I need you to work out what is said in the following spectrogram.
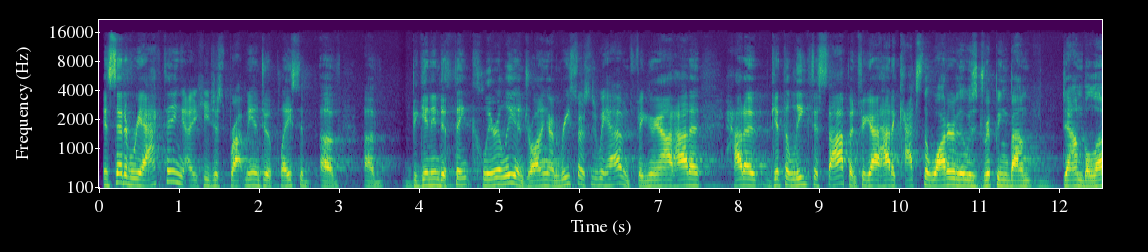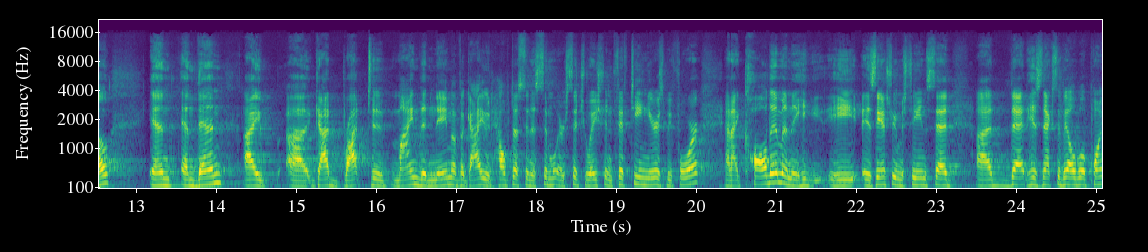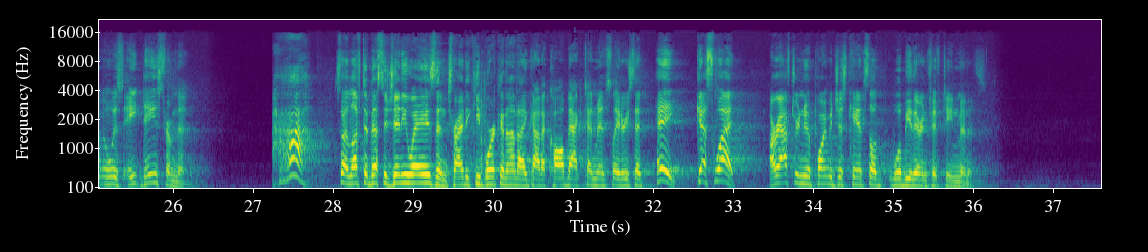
Instead of reacting, uh, he just brought me into a place of, of, of beginning to think clearly and drawing on resources we have and figuring out how to, how to get the leak to stop and figure out how to catch the water that was dripping down, down below. And, and then I, uh, God brought to mind the name of a guy who'd helped us in a similar situation 15 years before. And I called him, and he, he, his answering machine said uh, that his next available appointment was eight days from then. Ah! So I left a message anyways and tried to keep working on it. I got a call back 10 minutes later. He said, Hey, guess what? Our afternoon appointment just canceled. We'll be there in 15 minutes.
